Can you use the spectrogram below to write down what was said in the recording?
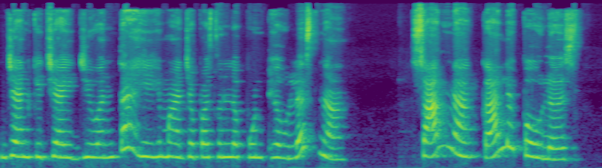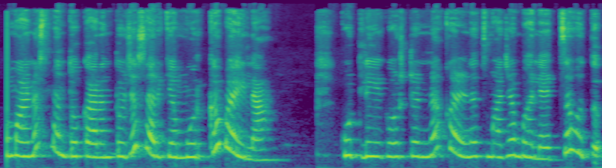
जानकीची आई जिवंत आहे हे माझ्यापासून लपून ठेवलंस ना? सांग ना का लपवलंस? तो माणूस म्हणतो कारण तुझ्यासारख्या मूर्ख बाईला कुठलीही गोष्ट न कळणंच माझ्या भल्याचं होतं.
